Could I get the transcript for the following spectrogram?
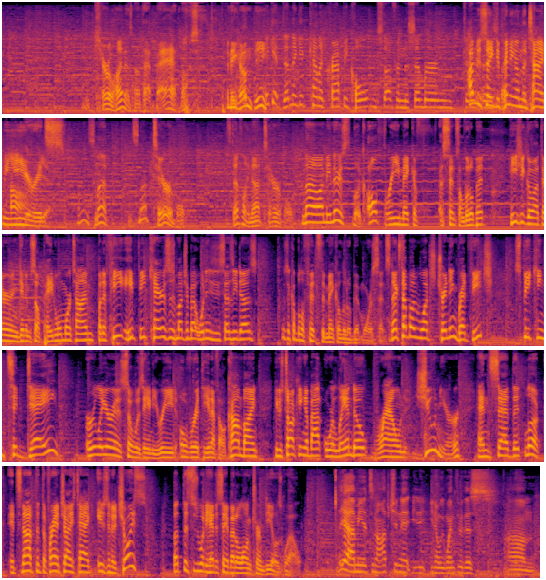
Carolina's not that bad. depending on the. They get doesn't it get kind of crappy cold and stuff in December and I'm just saying, and stuff? depending on the time of Oh, year, yeah. it's well, it's not it's not terrible. It's definitely not terrible. No, I mean, there's look, all three make a sense a little bit. He should go out there and get himself paid one more time. But if he if he cares as much about winning as he says he does, there's a couple of fits that make a little bit more sense. Next up on what's trending, Brett Veach speaking today. Earlier, as so was Andy Reid over at the NFL Combine. He was talking about Orlando Brown Jr. and said that, look, it's not that the franchise tag isn't a choice, but this is what he had to say about a long term deal as well. Yeah, I mean it's an option. That, you know, we went through this um,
